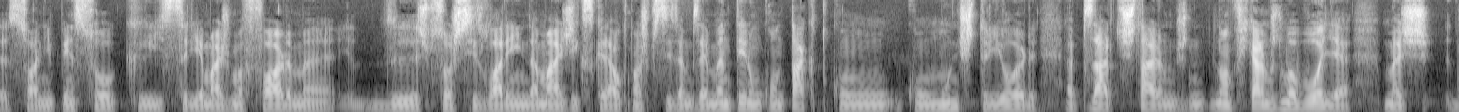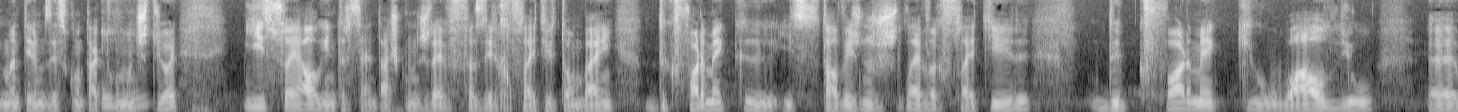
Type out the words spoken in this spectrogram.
a Sony pensou que isso seria mais uma forma de as pessoas se isolarem ainda mais e que se calhar o que nós precisamos é manter um contacto com, com o mundo exterior, apesar de estarmos, não ficarmos numa bolha, mas de mantermos esse contacto com o mundo exterior. Isso é algo interessante, acho que nos deve fazer refletir também de que forma é que isso talvez nos leve a refletir de que forma é que o áudio Uh,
